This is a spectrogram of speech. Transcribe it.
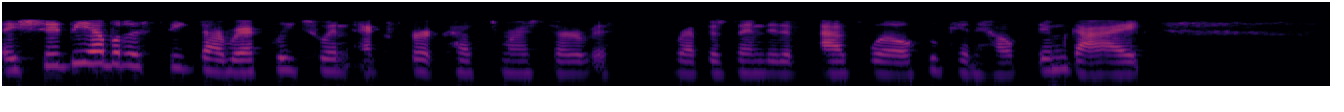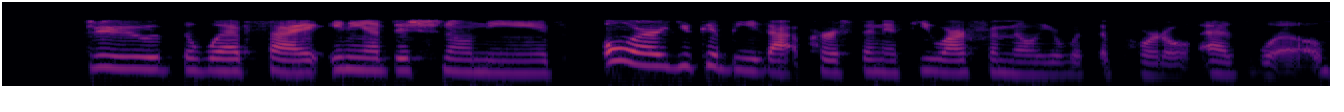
They should be able to speak directly to an expert customer service representative as well who can help them guide through the website any additional needs, or you could be that person if you are familiar with the portal as well.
